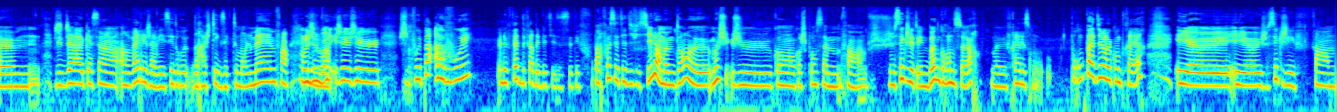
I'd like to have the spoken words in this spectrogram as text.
Euh, j'ai déjà cassé un, un verre et j'avais essayé de, racheter exactement le même. Enfin, Oui, je, je ne vois. voulais- je, je- je ne pouvais pas avouer le fait de faire des bêtises. C'était fou. Parfois, c'était difficile. En même temps, euh, moi, je, je- quand, quand je pense à... Enfin, je sais que j'étais une bonne grande sœur. Mes frères, ils seront pourront pas dire le contraire. Et, euh, et euh, je sais que j'ai... Enfin...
